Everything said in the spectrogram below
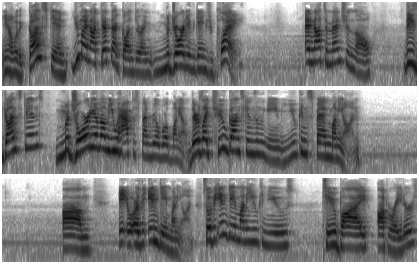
you know, with a gun skin, you might not get that gun during majority of the games you play. And not to mention though, these gun skins Majority of them you have to spend real world money on. There's like two gun skins in the game you can spend money on. Um, it, or the in-game money on. So the in-game money you can use to buy operators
